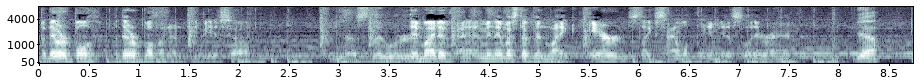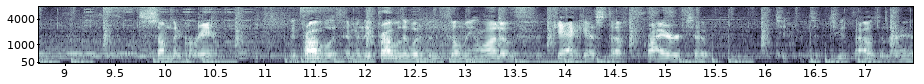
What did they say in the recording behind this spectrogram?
But they were both, but they were both on MTV, so. Yes, they were. They might have. I mean, they must have been like aired like simultaneously, right? Yeah. To some degree. They probably. I mean, they probably would have been filming a lot of Jackass stuff prior to to, to 2000, right?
